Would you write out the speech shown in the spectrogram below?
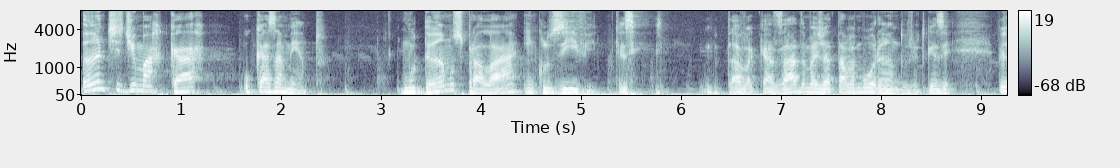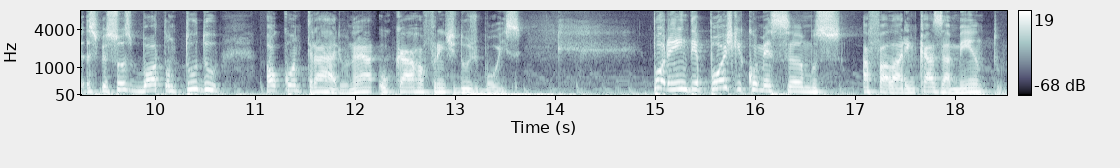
antes de marcar o casamento. Mudamos para lá, inclusive. Quer dizer, não estava casada, mas já estava morando junto. Quer dizer, as pessoas botam tudo ao contrário, né? O carro à frente dos bois. Porém, depois que começamos a falar em casamento,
